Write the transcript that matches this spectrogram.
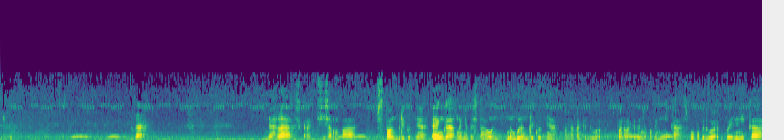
gitu. Nah lah sekarang sisa empat. Setahun berikutnya. Eh enggak nggak nyampe setahun. Enam bulan berikutnya ponakan kedua ponakan kedua nyokap ini nikah. Sepupu kedua gue ini nikah.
